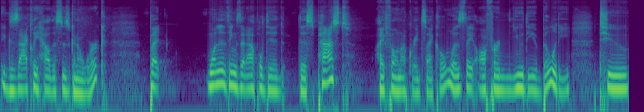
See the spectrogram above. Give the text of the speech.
exactly how this is going to work, but one of the things that Apple did this past iPhone upgrade cycle was they offered you the ability to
